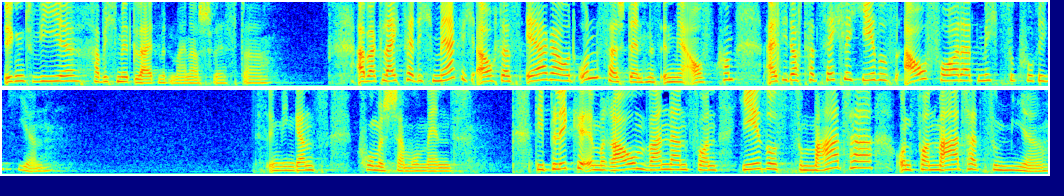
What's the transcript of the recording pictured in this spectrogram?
Irgendwie habe ich Mitleid mit meiner Schwester. Aber gleichzeitig merke ich auch, dass Ärger und Unverständnis in mir aufkommen, als sie doch tatsächlich Jesus auffordert, mich zu korrigieren. Das ist irgendwie ein ganz komischer Moment. Die Blicke im Raum wandern von Jesus zu Martha und von Martha zu mir.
